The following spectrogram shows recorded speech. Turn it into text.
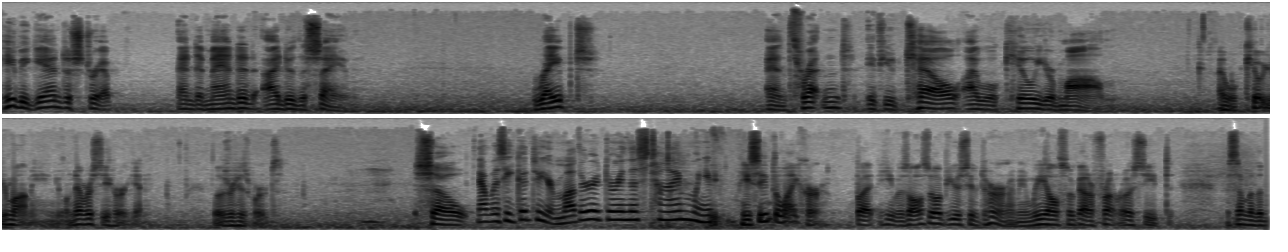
He began to strip and demanded I do the same. Raped and threatened, if you tell, I will kill your mom. I will kill your mommy, and you will never see her again. Those are his words. So Now, was he good to your mother during this time when you? He, he seemed to like her, but he was also abusive to her. I mean, we also got a front row seat to, to some of the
